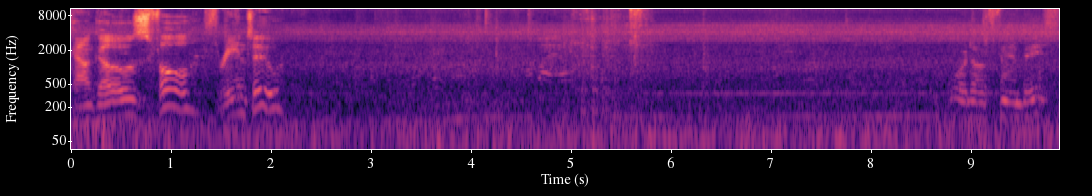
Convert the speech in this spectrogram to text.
Count goes full, three and two. War Dogs fan base.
